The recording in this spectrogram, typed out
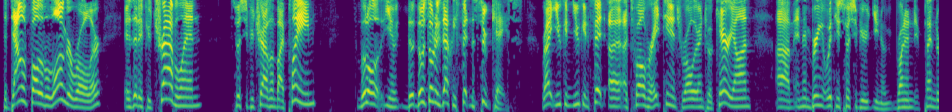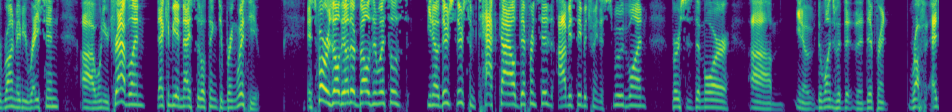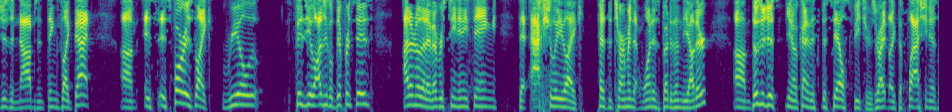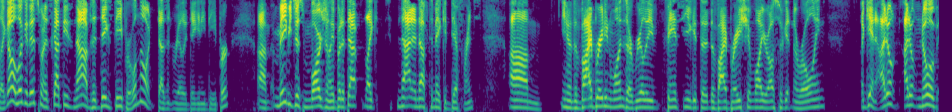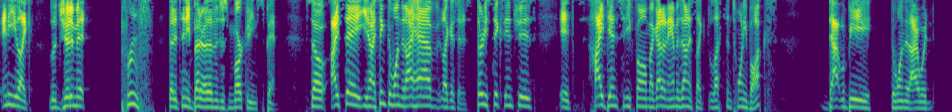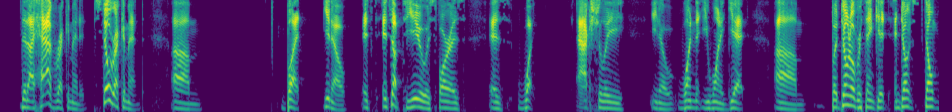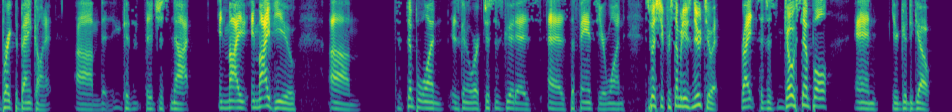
The downfall of the longer roller is that if you're traveling, especially if you're traveling by plane, little, you know, th- those don't exactly fit in the suitcase, right? You can you can fit a, a 12 or 18 inch roller into a carry on, um, and then bring it with you, especially if you're you know running, planning to run, maybe racing uh, when you're traveling. That can be a nice little thing to bring with you. As far as all the other bells and whistles, you know, there's there's some tactile differences, obviously, between the smooth one versus the more um, you know the ones with the, the, different rough edges and knobs and things like that. Um, as as far as like real physiological differences, I don't know that I've ever seen anything that actually like has determined that one is better than the other. Um, those are just you know kind of the, the, sales features, right? Like the flashiness, like oh look at this one, it's got these knobs, it digs deeper. Well, no, it doesn't really dig any deeper. Um, maybe just marginally, but at that like not enough to make a difference. Um, you know the vibrating ones are really fancy. You get the, the vibration while you're also getting the rolling. Again, I don't I don't know of any like legitimate proof that it's any better than just marketing spin. So I say, you know, I think the one that I have, like I said, it's 36 inches. It's high density foam. I got it on Amazon. It's like less than 20 bucks that would be the one that I would that I have recommended, still recommend. Um, but you know, it's it's up to you as far as as what actually you know one that you want to get. Um, but don't overthink it and don't don't break the bank on it because um, they're just not in my in my view. Um, the simple one is going to work just as good as as the fancier one, especially for somebody who's new to it, right? So just go simple and you're good to go.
